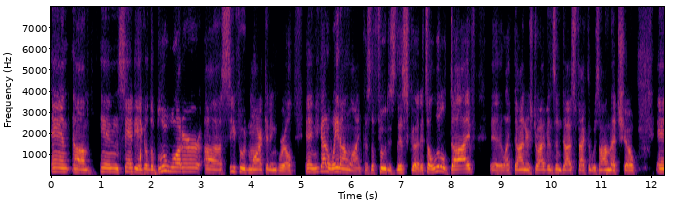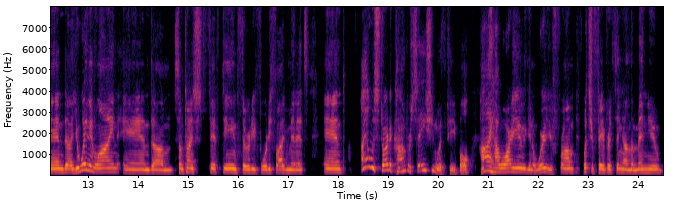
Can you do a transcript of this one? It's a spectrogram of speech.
And um, in San Diego, the Blue Water uh, Seafood Market and Grill. And you got to wait online because the food is this good. It's a little dive uh, like diners, drive-ins and dives. Fact, it was on that show. And uh, you wait in line and um, sometimes 15, 30, 45 minutes. And I always start a conversation with people. Hi, how are you? You know, where are you from? What's your favorite thing on the menu?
